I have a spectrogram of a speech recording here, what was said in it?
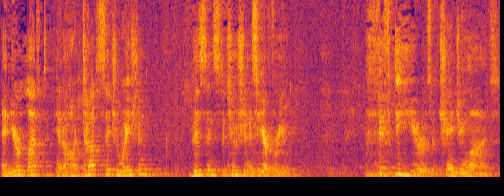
and you're left in a tough situation, this institution is here for you. 50 years of changing lives.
